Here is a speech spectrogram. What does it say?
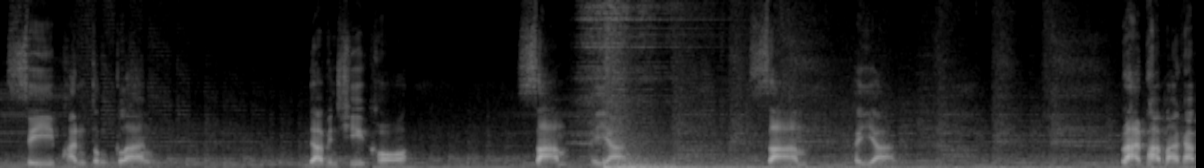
4,000 ตรงกลาง ดาวินชีขอ 3 พยาง 3 พยาง รหัสภาพมาครับ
